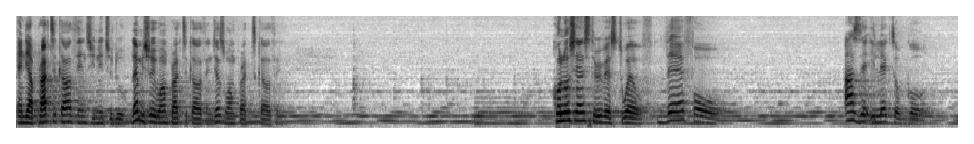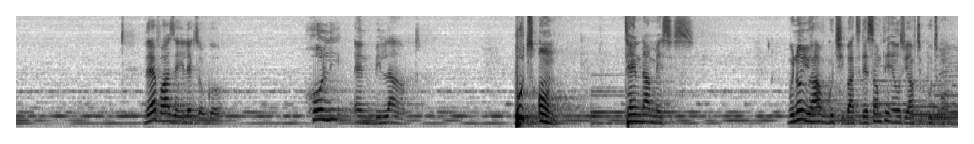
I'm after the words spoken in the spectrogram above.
And there are practical things you need to do. Let me show you one practical thing, just one practical thing. Colossians 3, verse 12. Therefore, as the elect of God, therefore, as the elect of God, holy and beloved, put on tender mercies. We know you have Gucci, but there's something else you have to put on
